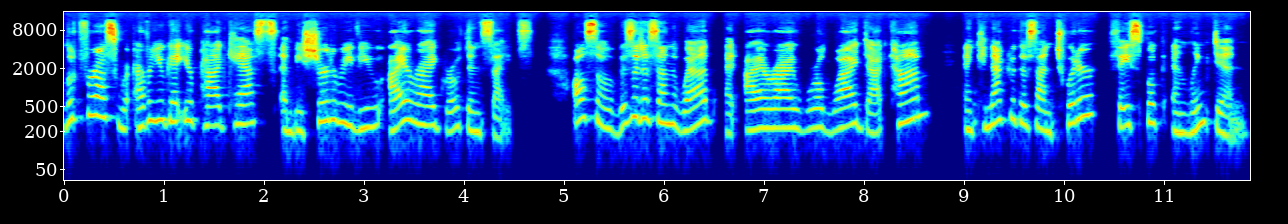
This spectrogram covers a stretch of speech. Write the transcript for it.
Look for us wherever you get your podcasts and be sure to review IRI Growth Insights. Also, visit us on the web at iriworldwide.com and connect with us on Twitter, Facebook, and LinkedIn.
